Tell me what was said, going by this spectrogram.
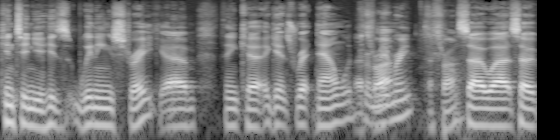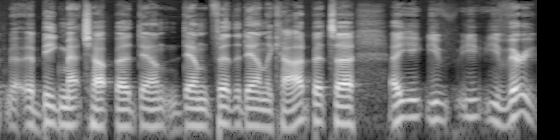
continue his winning streak. Um, I think uh, against Rhett Downwood That's from right. memory. That's right. So uh, so a big matchup uh, down down further down the card, but uh, uh, you you you you very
